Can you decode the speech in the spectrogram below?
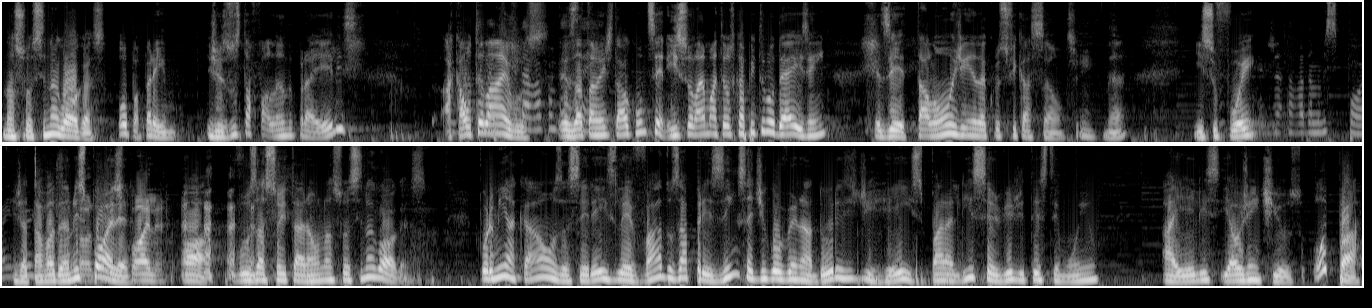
nas suas sinagogas. Opa, peraí. Jesus está falando para eles acautelai-vos. Exatamente estava acontecendo. Isso lá em Mateus capítulo 10, hein? Quer dizer, tá longe ainda da crucificação, Sim. né? Isso foi, Ele já tava dando spoiler. já estava dando Tava dando spoiler. spoiler. Ó, vos açoitarão nas suas sinagogas. Por minha causa sereis levados à presença de governadores e de reis para lhes servir de testemunho a eles e aos gentios. Opa,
